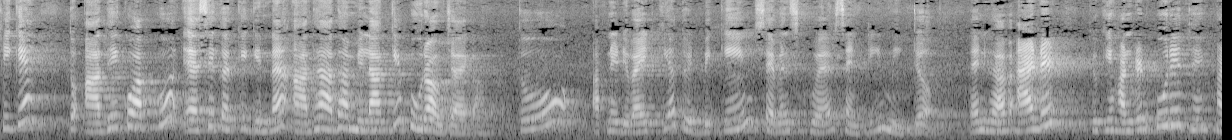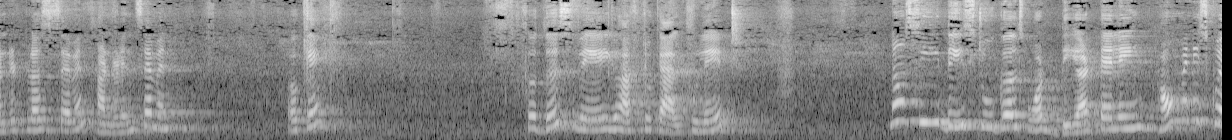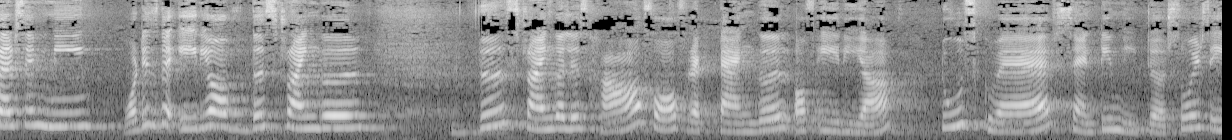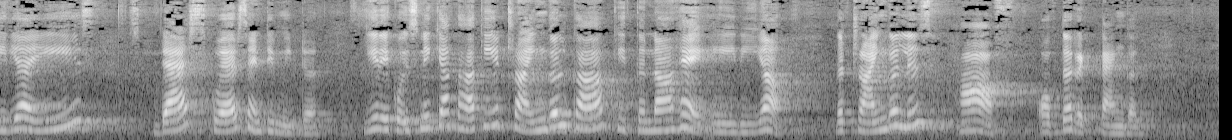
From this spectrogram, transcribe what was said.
ठीक है? तो आधे को आपको ऐसे करके गिनना है, आधा आधा मिला के पूरा हो जाएगा। तो आपने डिवाइड किया तो it became seven square centimetre then you have added क्योंकि हंड्रेड पूरे थे hundred plus seven hundred and seven okay So this way you have to calculate. Now see these two girls what they are telling. How many squares in me? What is the area of this triangle? This triangle is half of rectangle of area 2 square centimeter. So its area is dash square centimeter. ये देखो, इसने क्या कहा कि ये triangle का कितना है area the triangle is half of the rectangle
